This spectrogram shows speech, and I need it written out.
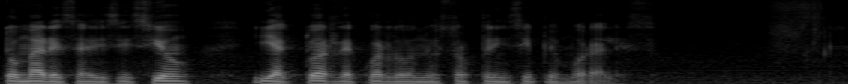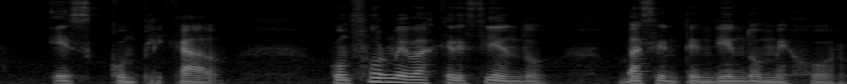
tomar esa decisión y actuar de acuerdo a nuestros principios morales. Es complicado. Conforme vas creciendo, vas entendiendo mejor.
